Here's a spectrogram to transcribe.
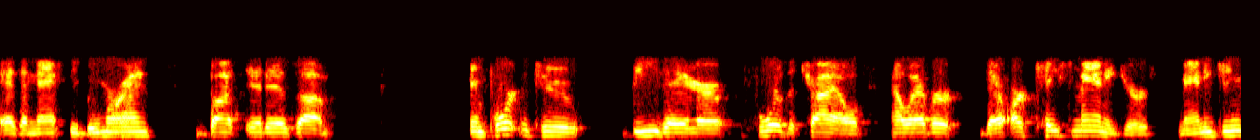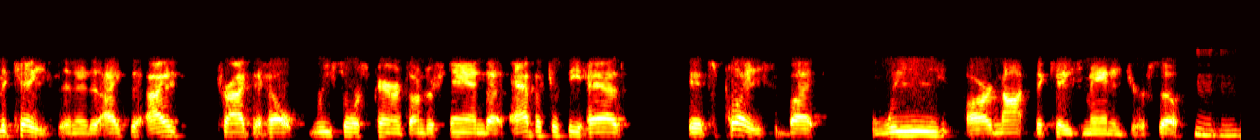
as a nasty boomerang. But it is um, important to be there for the child. However, there are case managers managing the case, and it, I I try to help resource parents understand that advocacy has its place, but we are not the case manager. So mm-hmm.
